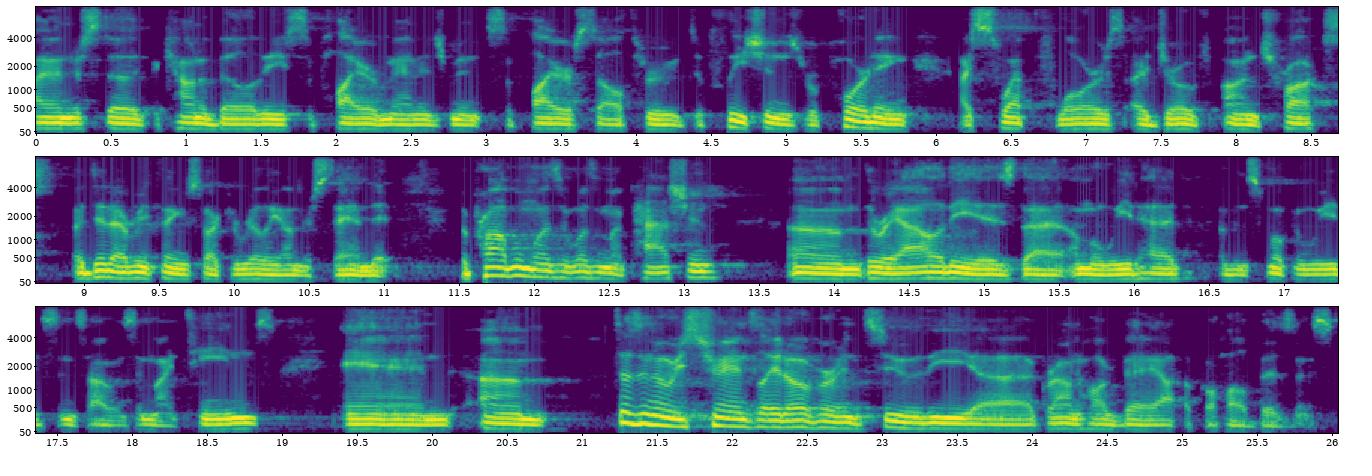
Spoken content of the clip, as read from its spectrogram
I understood accountability, supplier management, supplier sell through, depletions, reporting. I swept floors. I drove on trucks. I did everything so I could really understand it. The problem was it wasn't my passion. Um, the reality is that I'm a weed head. I've been smoking weed since I was in my teens, and um, it doesn't always translate over into the uh, Groundhog Day alcohol business.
